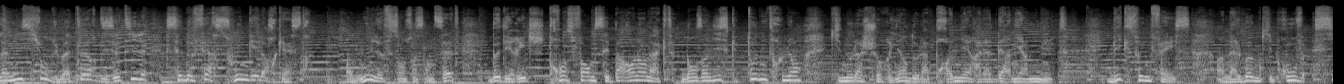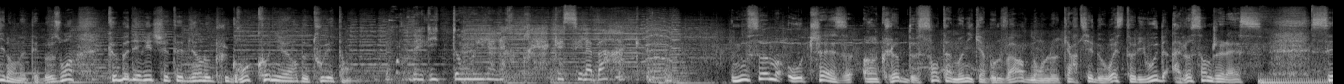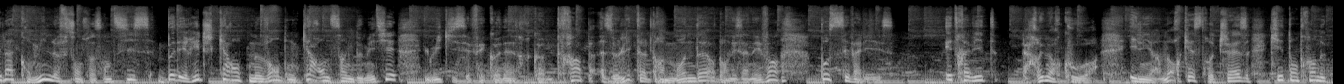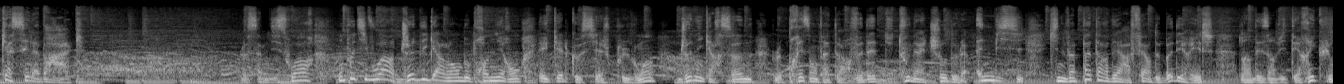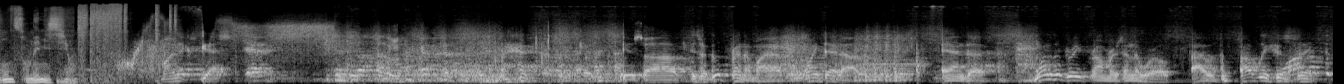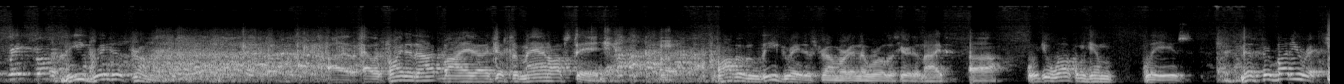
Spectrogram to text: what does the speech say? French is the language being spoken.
La mission du batteur, disait-il, c'est de faire swinger l'orchestre. En 1967, Buddy Rich transforme ses paroles en actes dans un disque tonitruant qui ne lâche rien de la première à la dernière minute. Big Swing Face, un album qui prouve, s'il en était besoin, que Buddy Rich était bien le plus grand cogneur de tous les temps. Ben dites donc, il a l'air prêt à casser la baraque. Nous sommes au Chess, un club de Santa Monica Boulevard dans le quartier de West Hollywood à Los Angeles. C'est là qu'en 1966, Buddy Rich, 49 ans dont 45 de métier, lui qui s'est fait connaître comme Trap The Little Drum Wonder dans les années 20, pose ses valises. Et très vite, la rumeur court. Il y a un orchestre Chess qui est en train de casser la baraque. Le samedi soir, on peut y voir Judy Garland au premier rang et quelques sièges plus loin, Johnny Carson, le présentateur vedette du Tonight Show de la NBC, qui ne va pas tarder à faire de Buddy Rich l'un des invités récurrents de son émission. My next guest is, uh, is a good friend of mine. I have to point that out. And uh, one of the great drummers in the world. I probably should One say of the great drummers. the greatest drummer. Was pointed out by uh, just a man off stage. Probably the greatest drummer in the world is here tonight. Uh, would you welcome him, please? Mr. Buddy Rich.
